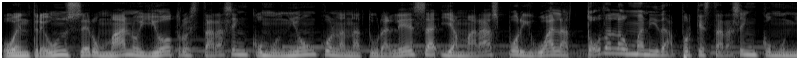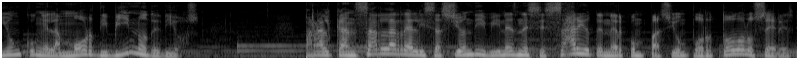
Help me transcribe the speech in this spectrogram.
o entre un ser humano y otro. Estarás en comunión con la naturaleza y amarás por igual a toda la humanidad porque estarás en comunión con el amor divino de Dios. Para alcanzar la realización divina es necesario tener compasión por todos los seres,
